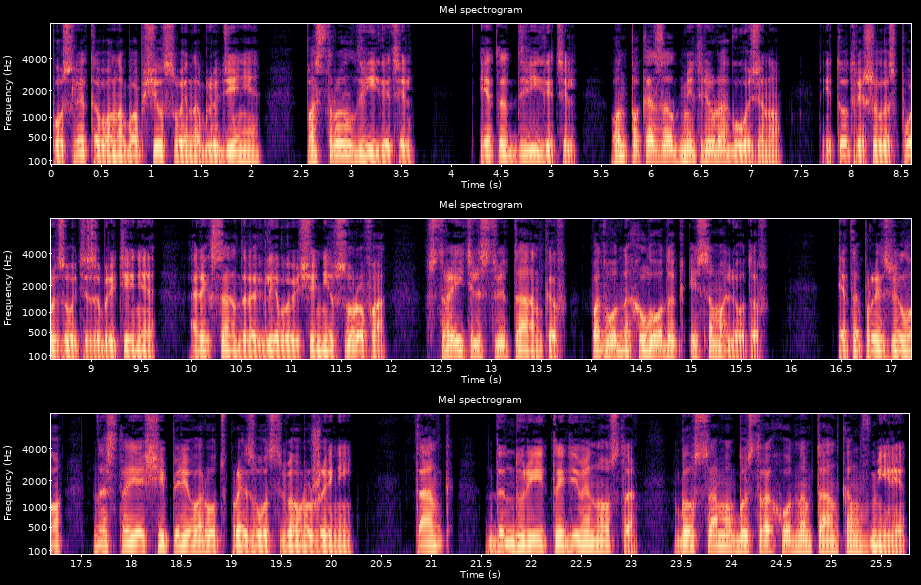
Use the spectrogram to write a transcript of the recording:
После этого он обобщил свои наблюдения, построил двигатель. Этот двигатель он показал Дмитрию Рогозину, и тот решил использовать изобретение Александра Глебовича Невзорова в строительстве танков, подводных лодок и самолетов. Это произвело настоящий переворот в производстве вооружений. Танк Дендурей Т-90 был самым быстроходным танком в мире.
